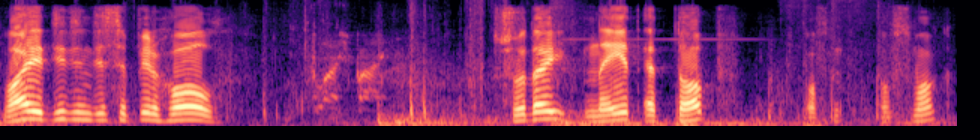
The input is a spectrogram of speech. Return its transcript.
Why it didn't disappear whole? Should I nade at top of of smoke?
